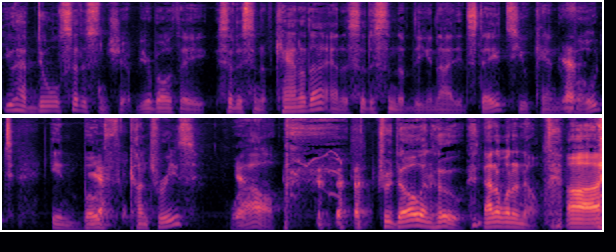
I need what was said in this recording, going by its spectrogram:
you have dual citizenship. You're both a citizen of Canada and a citizen of the United States. You can yes. vote in both countries. Wow. Trudeau and who? I don't want to know. Uh,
